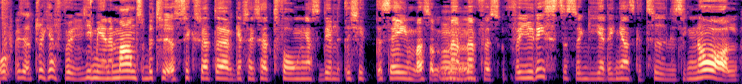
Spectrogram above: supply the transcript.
Och jag tror kanske för gemene man så betyder sexuellt övergrepp, sexuellt tvång, alltså det är lite shit the same. Alltså, mm. Men, men för, för jurister så ger det en ganska tydlig signal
